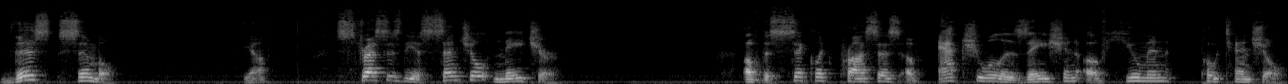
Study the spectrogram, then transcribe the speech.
This symbol, yeah, stresses the essential nature of the cyclic process of actualization of human potential,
